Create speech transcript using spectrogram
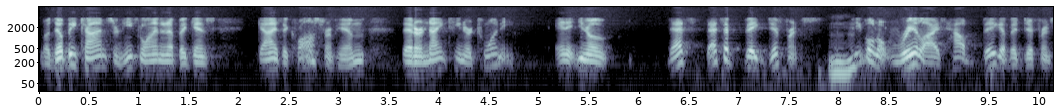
but there'll be times when he's lining up against guys across from him that are 19 or 20 and it, you know that's that's a big difference. Mm-hmm. People don't realize how big of a difference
